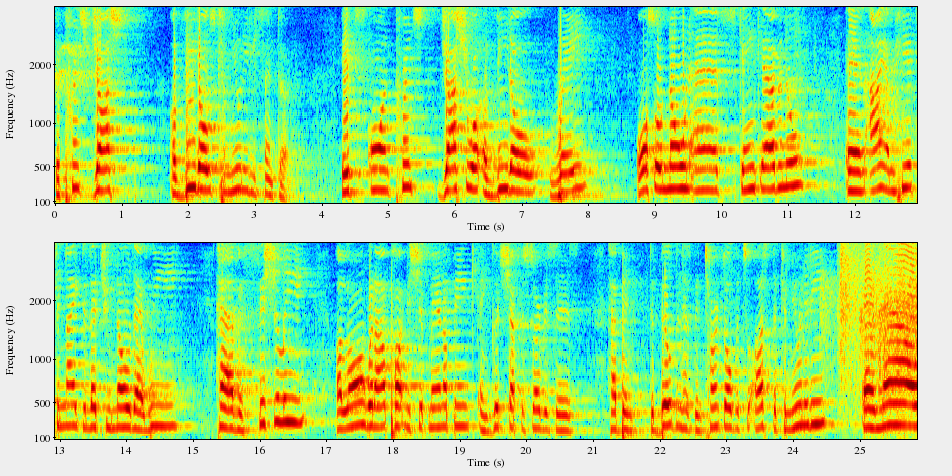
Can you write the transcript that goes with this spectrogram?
the Prince Josh Avitto's Community Center. It's on Prince Joshua Avitto Way, also known as Schenck Avenue. And I am here tonight to let you know that we have officially, along with our partnership, Man Up Inc. and Good Shepherd Services, have been, the building has been turned over to us, the community. And now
